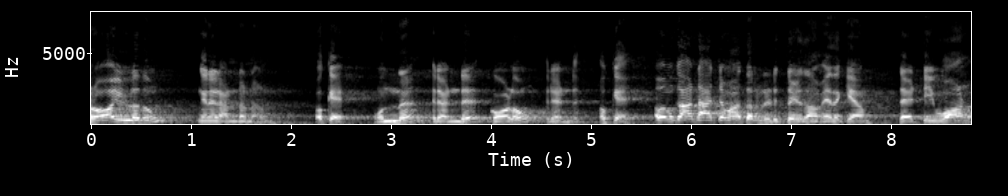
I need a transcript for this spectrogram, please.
റോ ഉള്ളതും ഇങ്ങനെ രണ്ടെണ്ണമാണ് ഓക്കെ ഒന്ന് രണ്ട് കോളവും രണ്ട്. ഓക്കെ അപ്പൊ നമുക്ക് ആ ഡാറ്റ മാത്രം എടുത്ത് എഴുതാം. ഏതൊക്കെയാ? Thirty one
